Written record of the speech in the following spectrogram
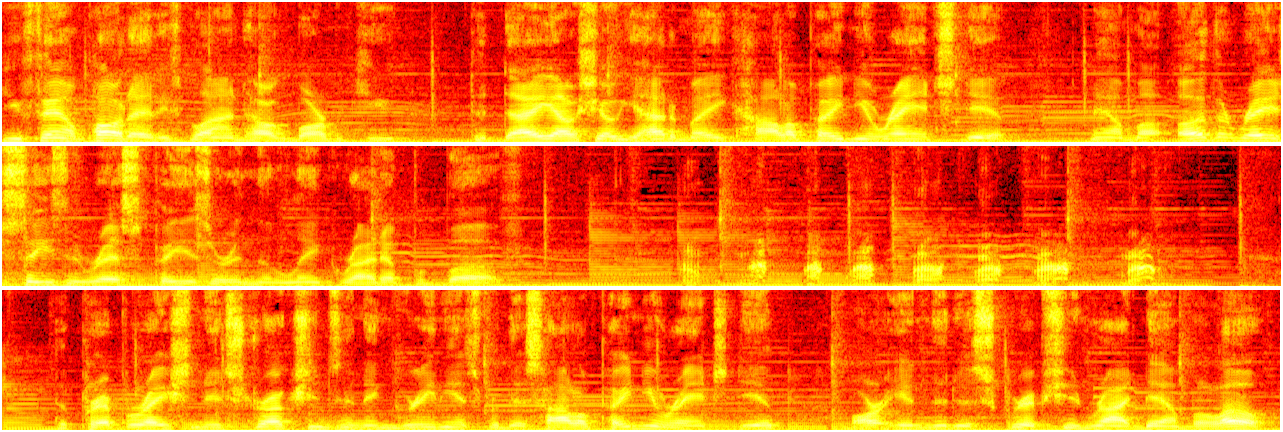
You found Paw Daddy's BlindHawg Barbecue. Today I'll show you how to make jalapeno ranch dip. Now my other ranch seasoning recipes are in the link right up above. The preparation instructions and ingredients for this jalapeno ranch dip are in the description right down below.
